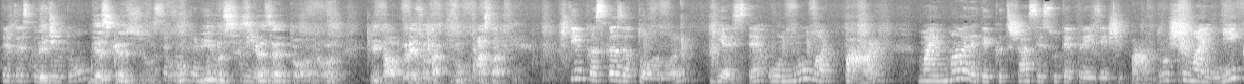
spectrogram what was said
Deci Deci, descăzutul descăzutul Se minus trebuie. scăzătorul egal cu rezultatul, nu? Asta ar fi. Știm că scăzătorul este un număr par mai mare decât 634 și mai mic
